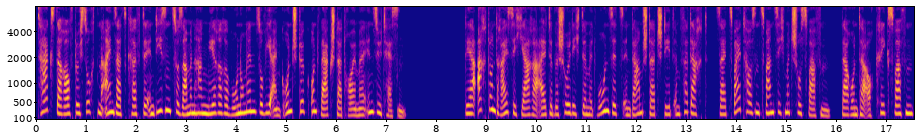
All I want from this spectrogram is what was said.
Tags darauf durchsuchten Einsatzkräfte in diesem Zusammenhang mehrere Wohnungen sowie ein Grundstück und Werkstatträume in Südhessen. Der 38 Jahre alte Beschuldigte mit Wohnsitz in Darmstadt steht im Verdacht, seit 2020 mit Schusswaffen, darunter auch Kriegswaffen,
